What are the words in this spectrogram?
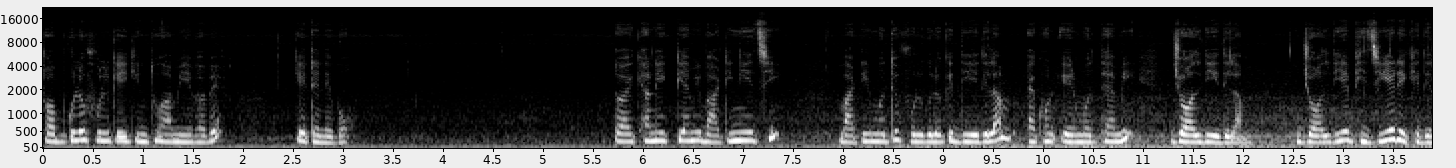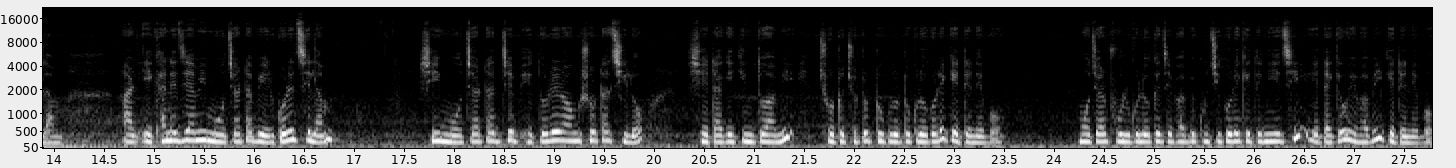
সবগুলো ফুলকেই কিন্তু আমি এভাবে কেটে নেব। তো এখানে একটি আমি বাটি নিয়েছি। বাটির মধ্যে ফুলগুলোকে দিয়ে দিলাম। এখন এর মধ্যে আমি জল দিয়ে দিলাম। জল দিয়ে ভিজিয়ে রেখে দিলাম। আর এখানে যে আমি মোচাটা বের করেছিলাম, সেই মোচাটার যে ভেতরের অংশটা ছিল, সেটাকে কিন্তু আমি ছোট ছোট টুকরো টুকরো করে কেটে নেব। মোচার ফুলগুলোকে যেভাবে কুচি করে কেটে নিয়েছি, এটাকেও এভাবেই কেটে নেব।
